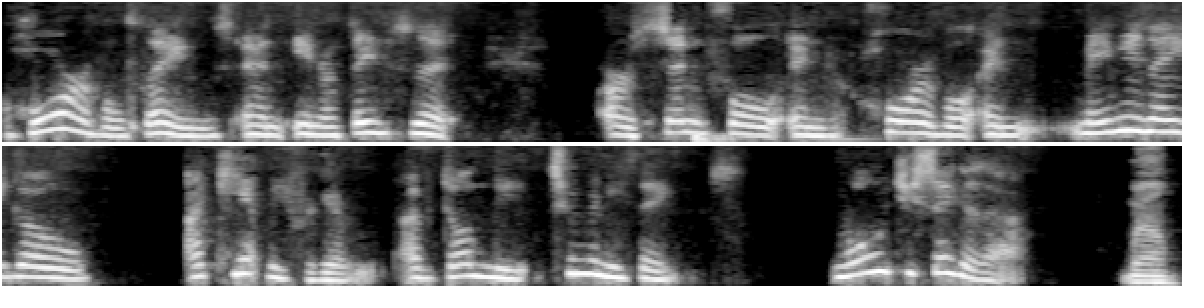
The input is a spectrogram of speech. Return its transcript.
horrible things and, you know, things that are sinful and horrible, and maybe they go, I can't be forgiven. I've done the, too many things. What would you say to that? Well,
